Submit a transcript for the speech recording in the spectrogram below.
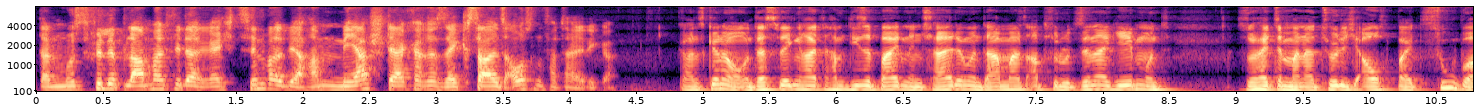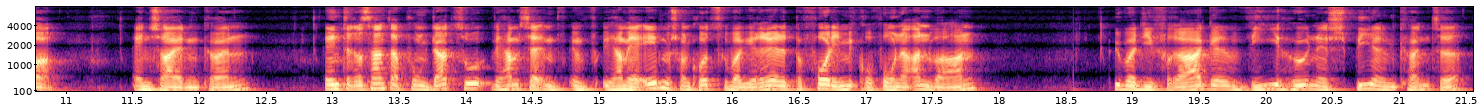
dann muss Philipp Lahm halt wieder rechts hin, weil wir haben mehr stärkere Sechser als Außenverteidiger. Ganz genau. Und deswegen halt haben diese beiden Entscheidungen damals absolut Sinn ergeben. Und so hätte man natürlich auch bei Zuber entscheiden können. Interessanter Punkt dazu, wir, ja im, im, wir haben ja eben schon kurz drüber geredet, bevor die Mikrofone an waren, über die Frage, wie Hoeneß spielen könnte.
